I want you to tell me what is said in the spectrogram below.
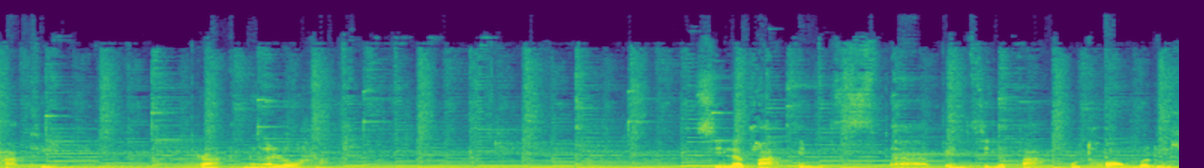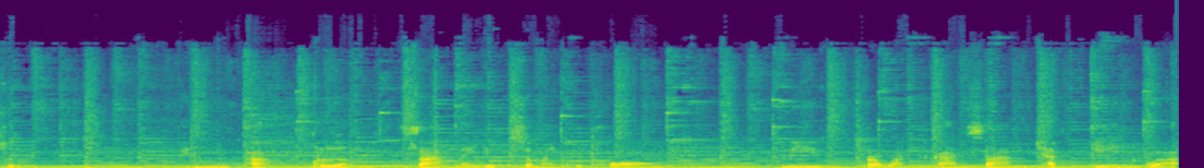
ภาคี พระเนื้อโลหะศิลปะเป็นเป็นศิลปะภูทองบริสุทธิ์ เป็นภาพเครื่องสร้างในยุคสมัยภูทอง มีประวัติการสร้างชัดเจนกว่า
